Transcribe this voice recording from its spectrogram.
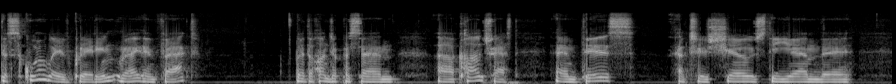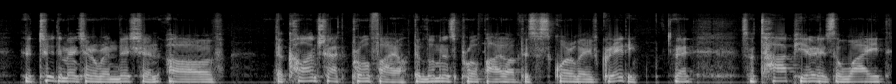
the square wave grating, right, in fact, with 100% uh, contrast. And this actually shows the, um, the, the two-dimensional rendition of the contrast profile, the luminance profile of this square wave grating, right? So top here is a white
